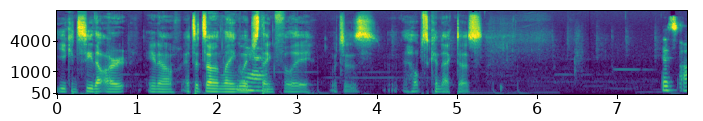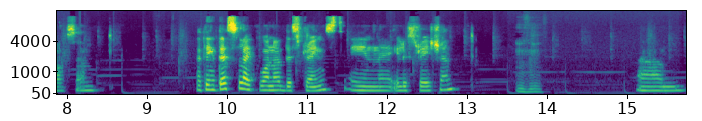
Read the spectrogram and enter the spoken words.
you can see the art. You know, it's its own language, Yeah. thankfully, which is helps connect us. That's awesome. I think that's like one of the strengths in uh, illustration. Mm-hmm. Um,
